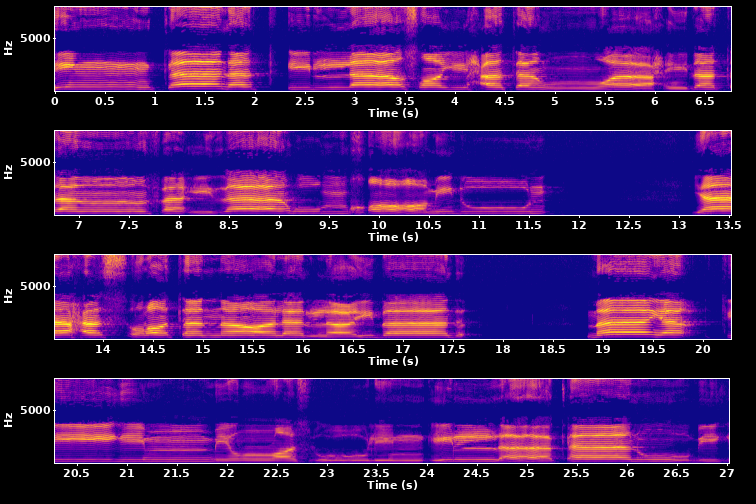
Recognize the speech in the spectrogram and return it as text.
ان كانت إلا صيحة واحدة فإذا هم خامدون. يا حسرة على العباد ما يأتيهم من رسول إلا كانوا به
